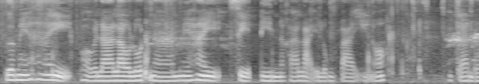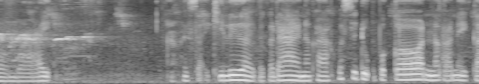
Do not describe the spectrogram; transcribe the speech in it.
เพื่อไม่ให้พอเวลาเราลดน้ำไม่ให้เศษดินนะคะ ไหลลงไปเนาะมีการรองไว้ใส่ขี้เลื่อยไปก็ได้นะคะ วัสดุอุปกรณ์นะคะในก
